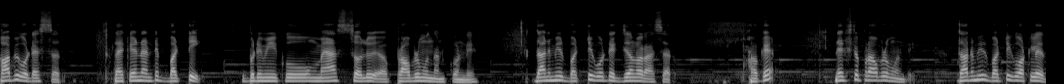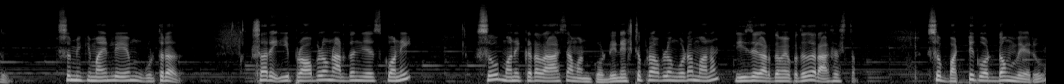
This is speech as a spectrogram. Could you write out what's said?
కాపీ కొట్టేస్తారు. లైక్ ఏంటంటే బట్టి. ఇప్పుడు మీకు మ్యాథ్స్ సొల్యూ ప్రాబ్లం ఉందనుకోండి. దాన్ని మీరు బట్టి కొట్టి ఎగ్జామ్లో రాశారు. ఓకే? నెక్స్ట్ ప్రాబ్లం ఉంది. దాని మీరు బట్టి కొట్టలేదు. సో మీకు మైండ్లో ఏం గుర్తురాదు. సరే ఈ ప్రాబ్లమ్ని అర్థం చేసుకొని సో మనం ఇక్కడ రాసామనుకోండి నెక్స్ట్ ప్రాబ్లం కూడా మనం ఈజీగా అర్థమైపోతుంది రాసేస్తాం. సో బట్టి కొట్టడం వేరు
